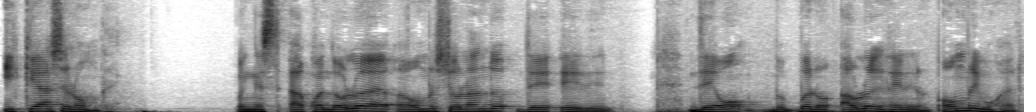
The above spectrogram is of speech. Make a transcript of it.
¿Y qué hace el hombre? En este- ah, cuando hablo de hombre estoy hablando de, eh, de bueno, hablo en género, hombre y mujer.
